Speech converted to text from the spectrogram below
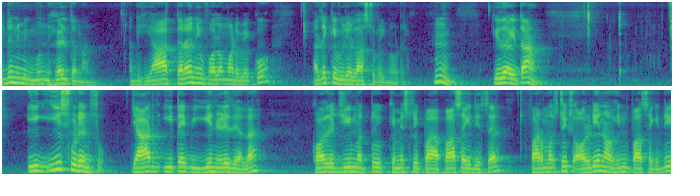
ಇದು ನಿಮಗೆ ಮುಂದೆ ಹೇಳ್ತೇನೆ ನಾನು. ಅದು ಯಾವ ಥರ ನೀವು ಫಾಲೋ ಮಾಡಬೇಕು ಅದಕ್ಕೆ ವಿಡಿಯೋ ಲಾಸ್ಟ್ವರೆಗೆ ನೋಡಿರಿ. ಹ್ಞೂ ಇದು ಆಯಿತಾ? ಈಗ ಈ ಸ್ಟೂಡೆಂಟ್ಸು ಯಾರು ಈ ಟೈಪ್ ಏನು ಹೇಳಿದೆ ಅಲ್ಲ? ಕಾಲೇಜಿ ಮತ್ತು ಕೆಮಿಸ್ಟ್ರಿ ಪಾ ಪಾಸ್ ಆಗಿದೆ ಸರ್ ಫಾರ್ಮಾಸ್ಟಿಕ್ಸ್ ಆಲ್ರೆಡಿ ನಾವು ಹಿಂದೆ ಪಾಸ್ ಆಗಿದ್ವಿ.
